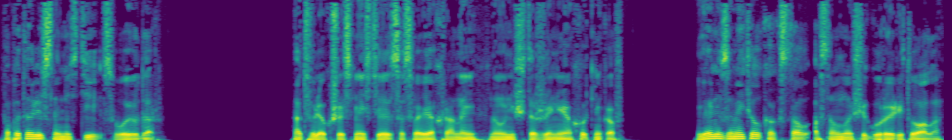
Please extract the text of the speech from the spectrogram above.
попытались нанести свой удар. Отвлекшись вместе со своей охраной на уничтожение охотников, я не заметил, как стал основной фигурой ритуала.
